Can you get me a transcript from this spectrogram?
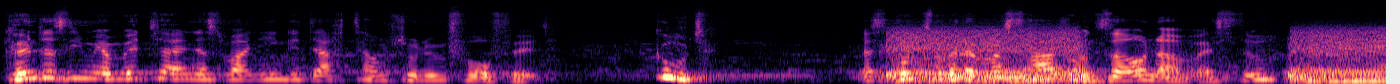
könnt ihr es ihm ja mitteilen, dass wir an ihn gedacht haben, schon im Vorfeld. Gut. Das kommt so bei der Massage und Sauna, weißt du?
